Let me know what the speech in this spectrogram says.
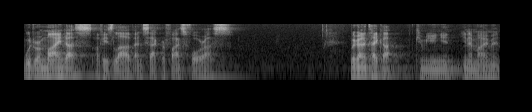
would remind us of his love and sacrifice for us. We're going to take up communion in a moment.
